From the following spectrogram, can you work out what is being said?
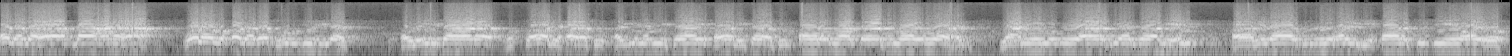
قذفها لعنها ولو قذفته جلدت. وقوله تعالى والصالحات أي من النساء قانتات. قال ابن عباس غير واحد يعني مطيعات أزواجهن حافظات للغيب قال السدي وغيره.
